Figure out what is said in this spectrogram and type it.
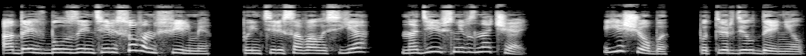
«А Дэйв был заинтересован в фильме?» — поинтересовалась я, надеюсь, невзначай. «Еще бы», — подтвердил Дэниел.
